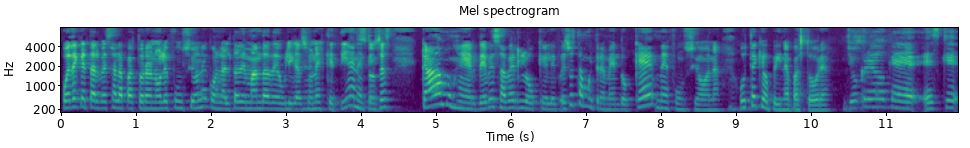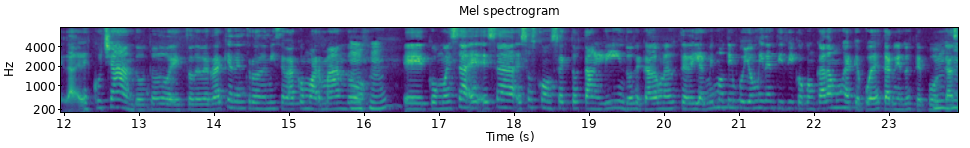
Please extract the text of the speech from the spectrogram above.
puede que tal vez a la pastora no le funcione con la alta demanda de obligaciones que tiene. Entonces, cada mujer debe saber lo que le... Eso está muy tremendo. ¿Qué me funciona? ¿Usted qué opina, pastora? Yo creo que es que ah, escuchando todo esto, de verdad que dentro de mí se va como armando eh, como esa, e, esa, esos conceptos tan lindos de cada una de ustedes y al mismo tiempo yo me identifico con cada mujer que puede estar viendo este podcast.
